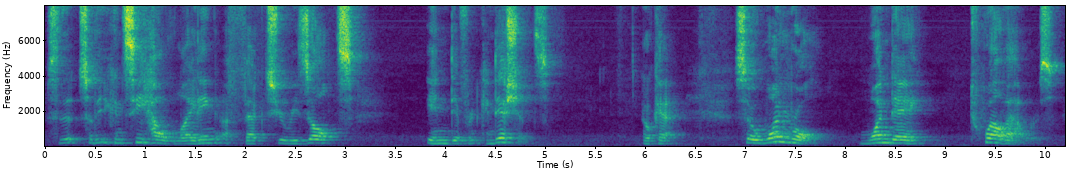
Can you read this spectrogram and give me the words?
so that, so that you can see how lighting affects your results in different conditions. Okay, so one roll, one day, 12 hours.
